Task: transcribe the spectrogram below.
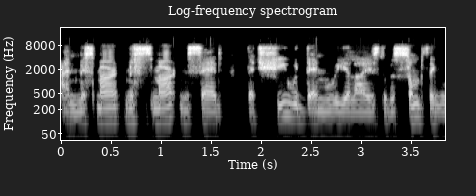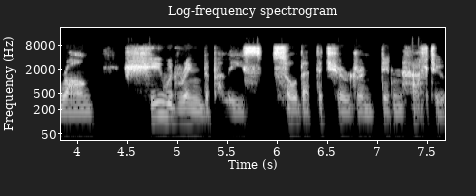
And Miss Martin, Mrs. Martin said that she would then realize there was something wrong. She would ring the police so that the children didn't have to.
